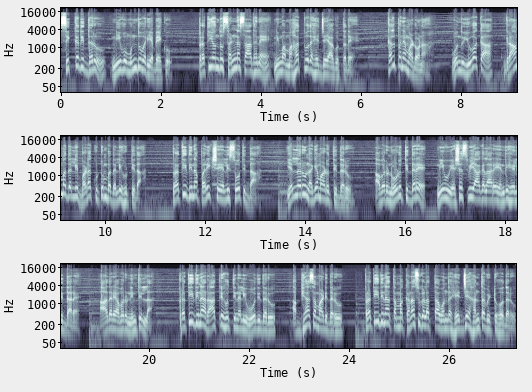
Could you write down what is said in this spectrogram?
ಸಿಕ್ಕದಿದ್ದರೂ ನೀವು ಮುಂದುವರಿಯಬೇಕು. ಪ್ರತಿಯೊಂದು ಸಣ್ಣ ಸಾಧನೆ ನಿಮ್ಮ ಮಹತ್ವದ ಹೆಜ್ಜೆಯಾಗುತ್ತದೆ. ಕಲ್ಪನೆ ಮಾಡೋಣ. ಒಂದು ಯುವಕ ಗ್ರಾಮದಲ್ಲಿ ಬಡ ಕುಟುಂಬದಲ್ಲಿ ಹುಟ್ಟಿದ. ಪ್ರತಿದಿನ ಪರೀಕ್ಷೆಯಲ್ಲಿ ಸೋತಿದ್ದ. ಎಲ್ಲರೂ ನಗೆ ಮಾಡುತ್ತಿದ್ದರು. ಅವರು ನೋಡುತ್ತಿದ್ದರೆ ನೀವು ಯಶಸ್ವಿಯಾಗಲಾರೆ ಎಂದು ಹೇಳಿದ್ದಾರೆ. ಆದರೆ ಅವರು ನಿಂತಿಲ್ಲ. ಪ್ರತಿದಿನ ರಾತ್ರಿ ಹೊತ್ತಿನಲ್ಲಿ ಓದಿದರು, ಅಭ್ಯಾಸ ಮಾಡಿದರು. ಪ್ರತಿದಿನ ತಮ್ಮ ಕನಸುಗಳತ್ತ ಒಂದು ಹೆಜ್ಜೆ ಹಂತವಿಟ್ಟು ಹೋದರು.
